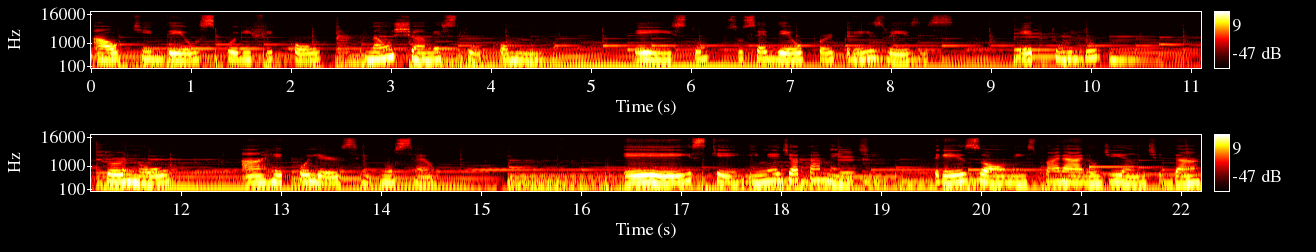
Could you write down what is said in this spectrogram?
Ao que Deus purificou, não chames tu comum. E isto sucedeu por três vezes, e tudo tornou a recolher-se no céu. E eis que, imediatamente, três homens pararam diante da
